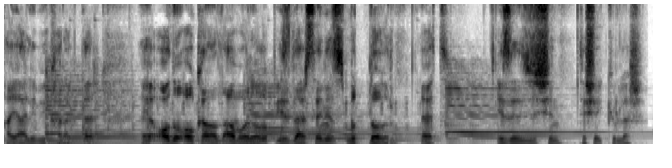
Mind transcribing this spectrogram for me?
Hayali bir karakter. Ee, onu o kanalda abone olup izlerseniz mutlu olurum. Evet. İzlediğiniz için teşekkürler.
